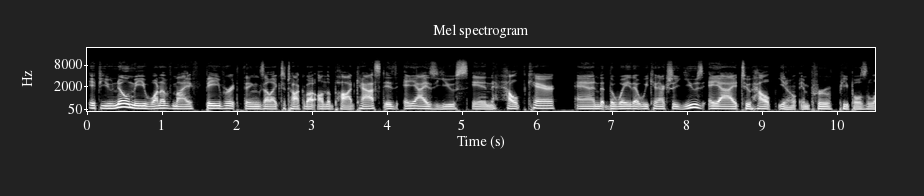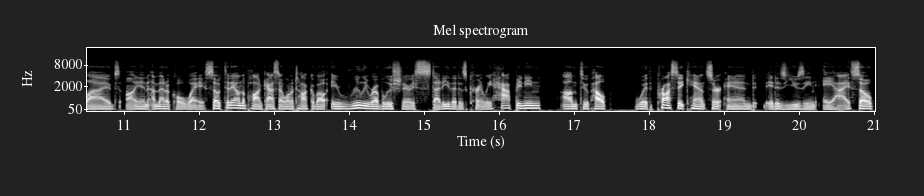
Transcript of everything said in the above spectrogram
If you know me, one of my favorite things I like to talk about on the podcast is AI's use in healthcare and the way that we can actually use AI to help, you know, improve people's lives in a medical way. So today on the podcast, I want to talk about a really revolutionary study that is currently happening um, to help with prostate cancer, and it is using AI. So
